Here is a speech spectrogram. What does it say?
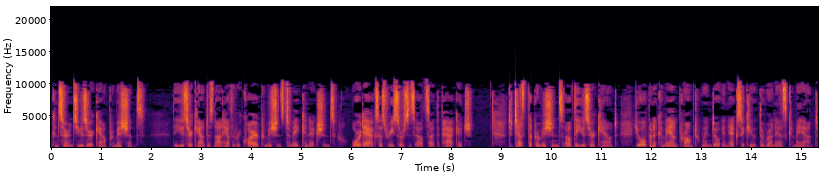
concerns user account permissions. The user account does not have the required permissions to make connections or to access resources outside the package. To test the permissions of the user account, you open a command prompt window and execute the run as command.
